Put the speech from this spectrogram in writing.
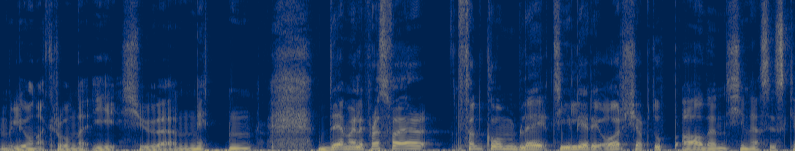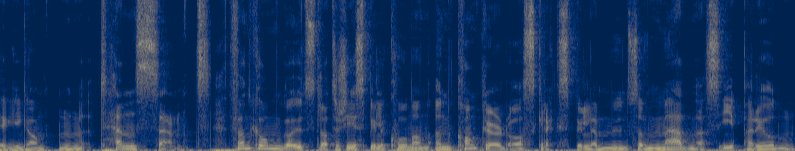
millioner kroner i 2019. Det melder Pressfire. Funcom ble tidligere i år kjøpt opp av den kinesiske giganten Tencent. Funcom ga ut strategispillet Konan Unconquered og skrekkspillet Moons of Madness i perioden,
